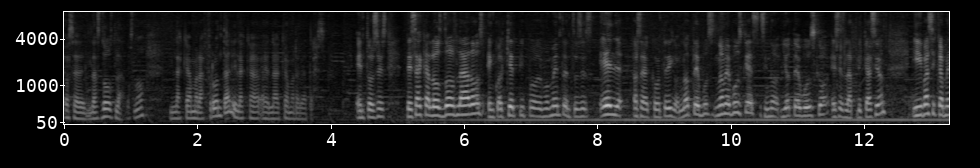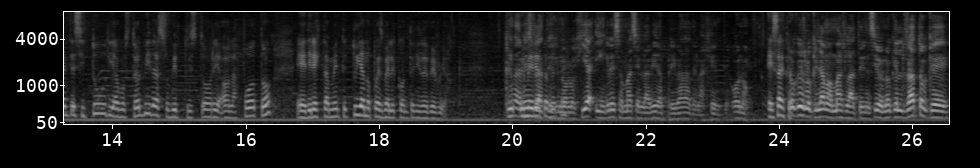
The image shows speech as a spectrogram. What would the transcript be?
o sea, de los dos lados, ¿no? La cámara frontal y la, la cámara de atrás. Entonces te saca los dos lados en cualquier tipo de momento. Entonces ella, o sea, como te digo, no, te no me busques, sino yo te busco. Esa es la aplicación. Y básicamente si tú, digamos, te olvidas subir tu historia o la foto, eh, directamente tú ya no puedes ver el contenido de Be cada vez la tecnología ingresa más en la vida privada de la gente, ¿o no? Exacto. Creo que es lo que llama más la atención, ¿no? Que el rato que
